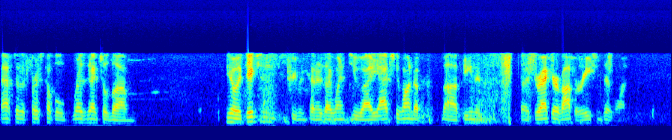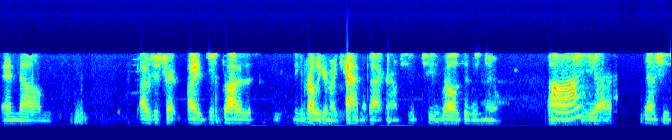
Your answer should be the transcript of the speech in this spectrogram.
after the first couple residential, um, you know, addiction treatment centers I went to, I actually wound up uh, being the, the director of operations at one, and um, I was just trying. I just thought of this. You can probably hear my cat in the background. She, she's relatively new. Um, she, uh, yeah, she's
